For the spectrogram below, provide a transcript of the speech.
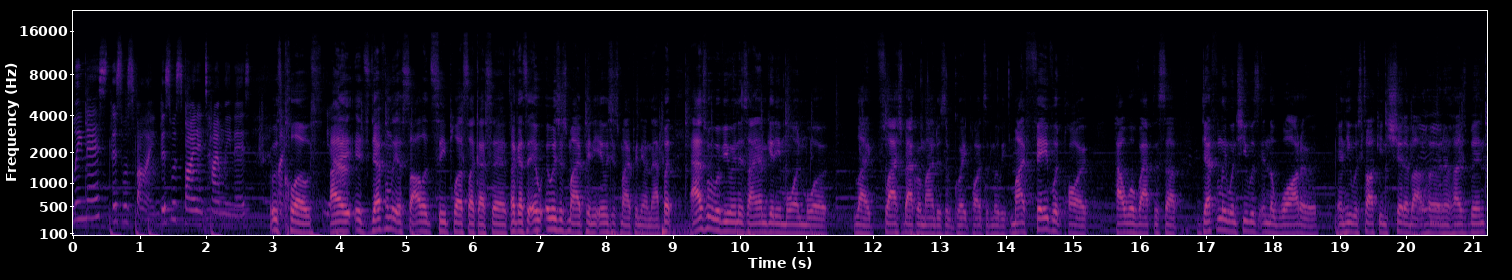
timeliness, this was fine. This was fine in timeliness. It was Like, close. yeah. I it's definitely a solid C plus. Like I said, like I said, it, it was just my opinion. It was just my opinion on that. But as we're reviewing this, I am getting more and more like flashback reminders of great parts of the movie. My favorite part, how we'll wrap this up, definitely when she was in the water and he was talking shit about her and her husband,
